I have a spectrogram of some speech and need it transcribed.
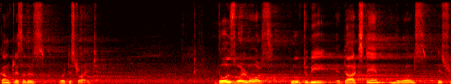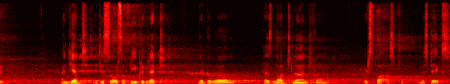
countless others were destroyed. Those world wars proved to be a dark stain in the world's history. And yet, it is source of deep regret that the world has not learned from its past mistakes,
